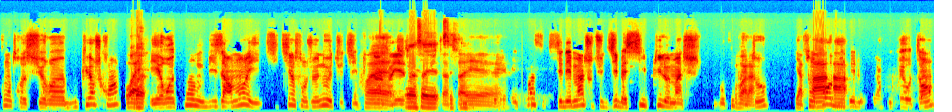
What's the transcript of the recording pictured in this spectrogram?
contre sur euh, Booker, je crois. Ouais. Et il retombe bizarrement, et il tient son genou et tu te dis, ouais. ça y est. Ouais, ça y est. Ça, y est. c'est des matchs où tu te dis, ben, s'il plie le match beaucoup plus tôt, il y a pas, pas obligé de le faire couper autant.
